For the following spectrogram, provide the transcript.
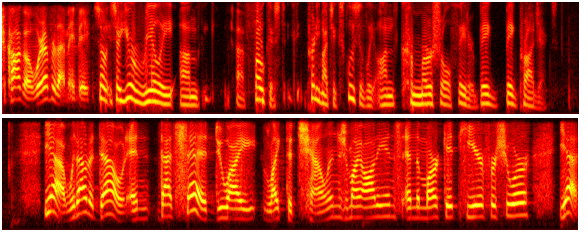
Chicago, wherever that may be. So, so you're really um, uh, focused pretty much exclusively on commercial theater, big, big projects. Yeah, without a doubt. And that said, do I like to challenge my audience and the market here for sure? Yes.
